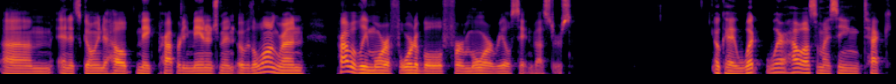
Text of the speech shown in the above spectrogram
Um, and it's going to help make property management over the long run probably more affordable for more real estate investors. Okay, what where how else am I seeing tech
